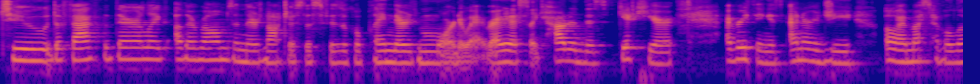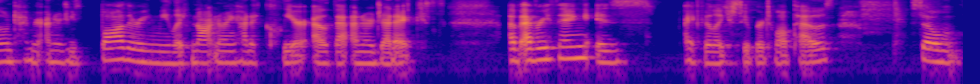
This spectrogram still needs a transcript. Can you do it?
to the fact that there are like other realms and there's not just this physical plane, there's more to it, right? It's like, how did this get here? Everything is energy. Oh, I must have alone time. Your energy is bothering me. Like, not knowing how to clear out that energetics of everything is, I feel like, super 12th house. So,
